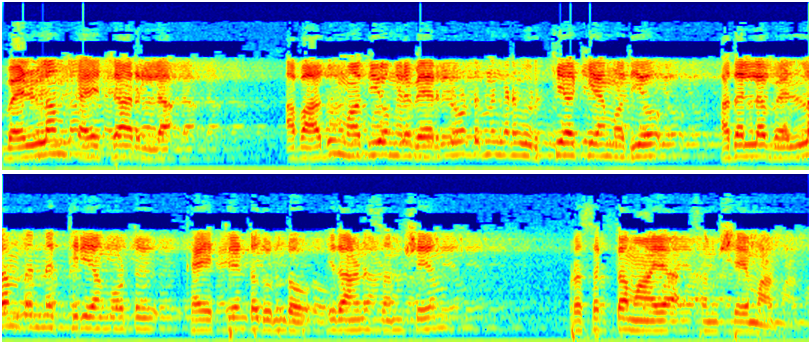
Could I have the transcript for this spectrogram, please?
വെള്ളം കയറ്റാറില്ല. അപ്പൊ അത് മതിയോ? അങ്ങനെ വിരലോണ്ടൊന്നും ഇങ്ങനെ വൃത്തിയാക്കിയാൽ മതിയോ? അതല്ല വെള്ളം തന്നെ ഇത്തിരി അങ്ങോട്ട് കയറ്റേണ്ടതുണ്ടോ? ഇതാണ് സംശയം. പ്രസക്തമായ സംശയമാണ്.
